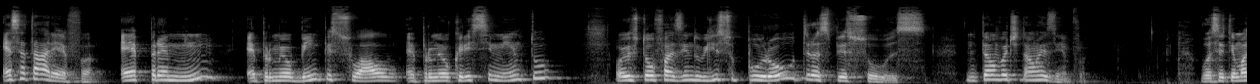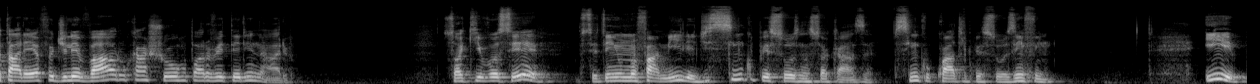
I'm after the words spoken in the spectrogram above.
essa tarefa é para mim, é para o meu bem pessoal, é para o meu crescimento ou eu estou fazendo isso por outras pessoas? Então, eu vou te dar um exemplo. Você tem uma tarefa de levar o cachorro para o veterinário. Só que você, você tem uma família de cinco pessoas na sua casa, cinco, quatro pessoas, enfim. E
